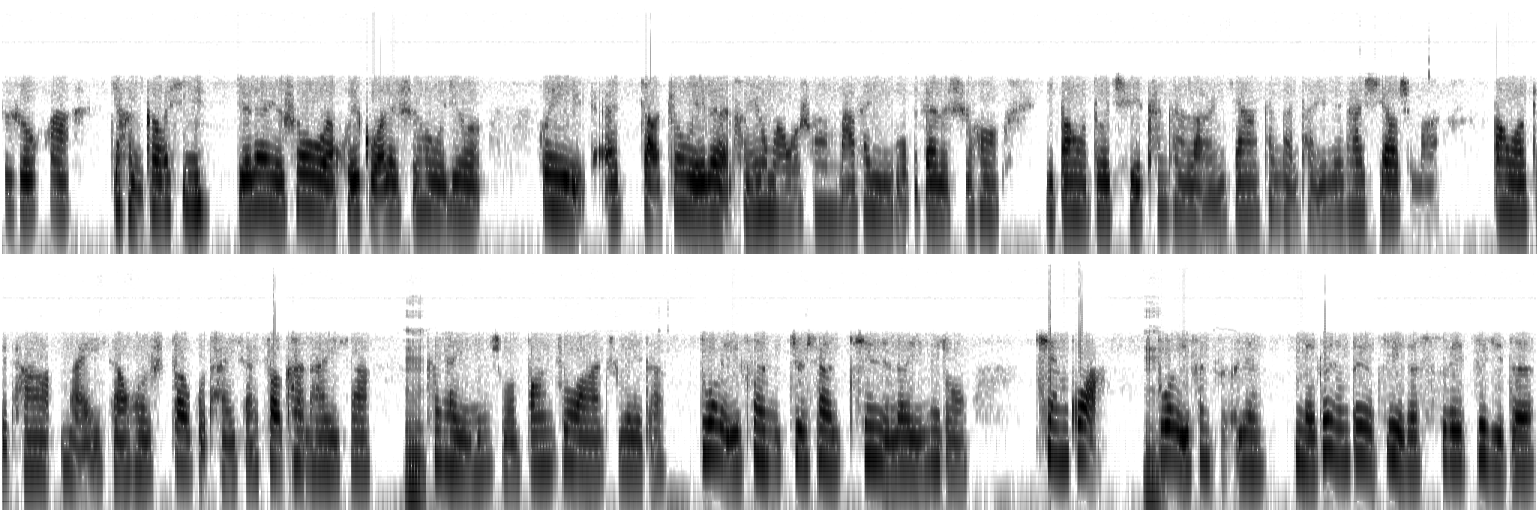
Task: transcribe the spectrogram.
说说话就很高兴。觉得有时候我回国的时候，我就会呃找周围的朋友嘛，我说麻烦你，我不在的时候，你帮我多去看看老人家，看看他有没有他需要什么，帮我给他买一下，或者是照顾他一下，照看他一下，嗯看看有没有什么帮助啊之类的，多了一份就像亲人的那种牵挂，嗯多了一份责任。每个人都有自己的思维，自己的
